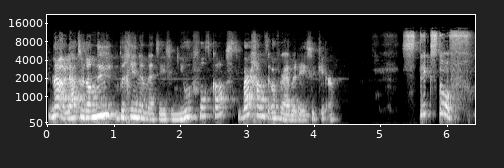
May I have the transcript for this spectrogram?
nou laten we dan nu beginnen met deze nieuwe podcast. Waar gaan we het over hebben deze keer? Stikstof.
